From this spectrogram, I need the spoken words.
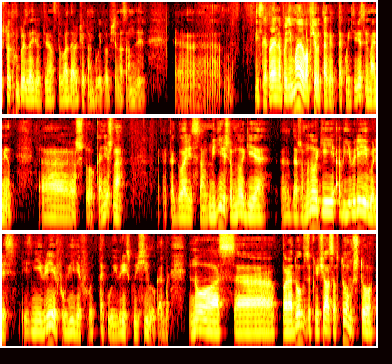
что там произойдет 13-го Адара, что там будет вообще на самом деле. Э, если я правильно понимаю, вообще вот так, такой интересный момент – Э, что, конечно, как говорится там в Мегире, что многие, даже многие объевреивались из неевреев, увидев вот такую еврейскую силу. Как бы. Но с, э, парадокс заключался в том, что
